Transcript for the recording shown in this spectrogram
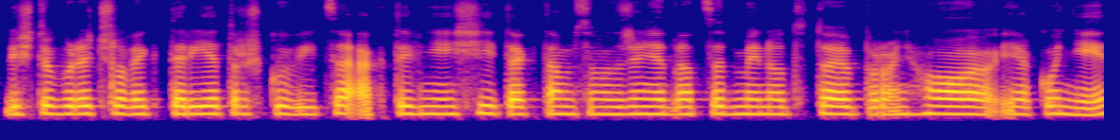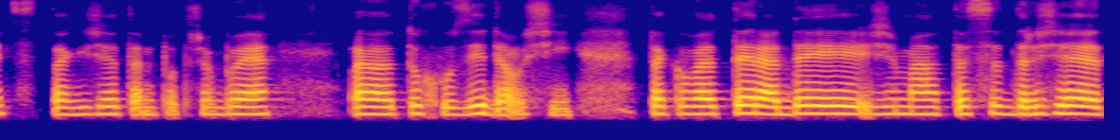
Když to bude člověk, který je trošku více aktivnější, tak tam samozřejmě 20 minut to je pro něho jako nic, takže ten potřebuje tu chůzi další. Takové ty rady, že máte se držet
